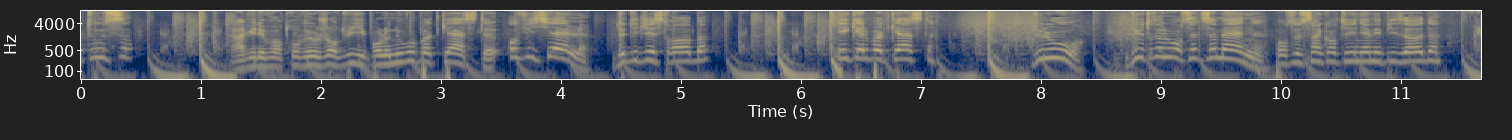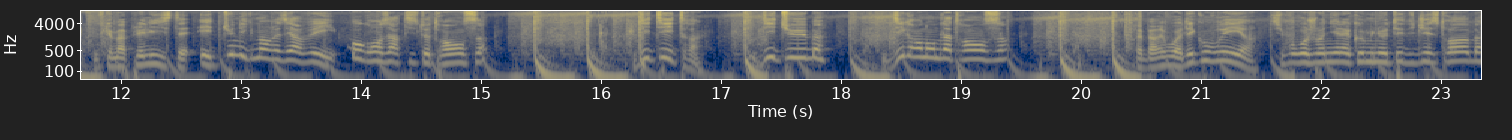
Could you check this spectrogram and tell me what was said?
Tous Ravi de vous retrouver aujourd'hui pour le nouveau podcast officiel de DJ Strobe. Et quel podcast? Du lourd Du très lourd cette semaine pour ce 51e épisode, puisque ma playlist est uniquement réservée aux grands artistes trans. 10 titres, 10 tubes, 10 grands noms de la trance. Préparez-vous à découvrir, si vous rejoignez la communauté DJ Strobe,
